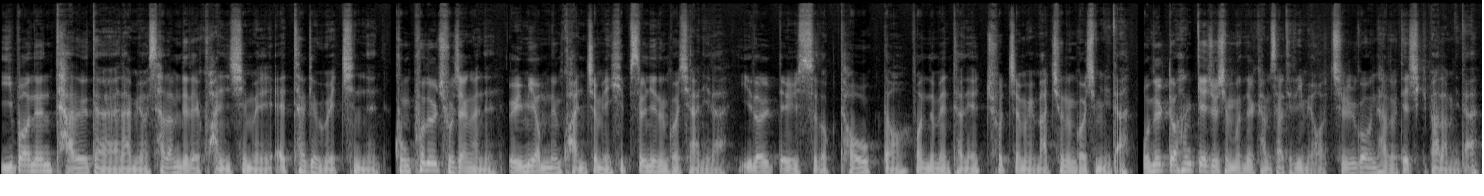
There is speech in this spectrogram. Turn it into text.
이번은 다르다라며 사람들의 관심을 애타게 외치는 공포를 조장하는 의미 없는 관점에 휩쓸리는 것이 아니라 이럴 때일수록 더욱더 펀더멘털에 초점을 맞추는 것입니다. 오늘도 함께 해주신 분들 감사드리며 즐거운 하루 되시기 바랍니다.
